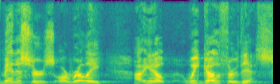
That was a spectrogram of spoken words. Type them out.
Ministers are really, uh, you know, we go through this.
